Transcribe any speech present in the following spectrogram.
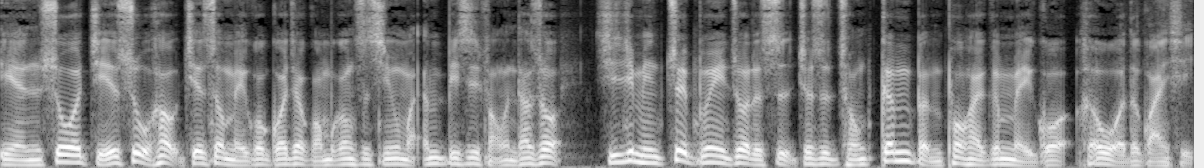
演说结束后，接受美国国家广播公司新闻网 NBC 访问，他说。习近平最不愿意做的事，就是从根本破坏跟美国和我的关系。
